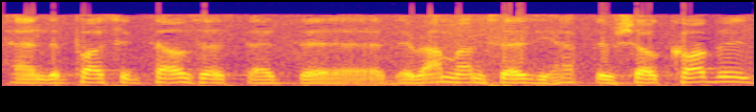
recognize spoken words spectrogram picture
And the Pasuk tells us that uh, the Rambam says you have to show kavod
